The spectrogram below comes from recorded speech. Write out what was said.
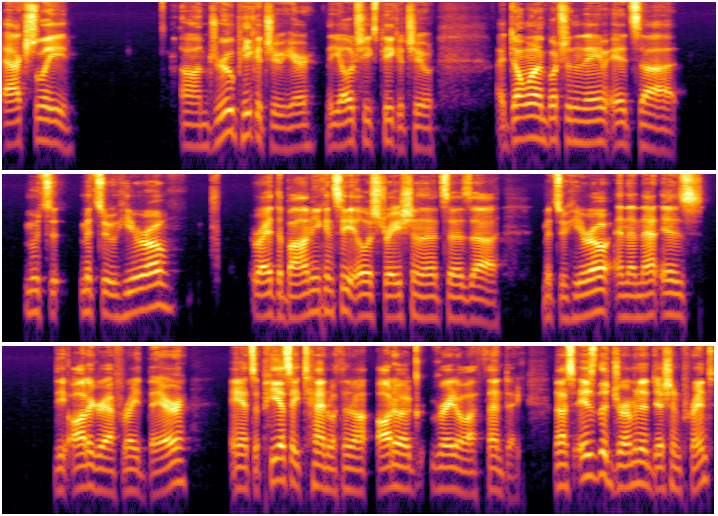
actually um, drew Pikachu here, the Yellow Cheeks Pikachu. I don't want to butcher the name. It's uh, Mitsu- Mitsuhiro, right? The bomb you can see illustration that says uh, Mitsuhiro, and then that is the autograph right there. And it's a PSA 10 with an auto grade of authentic. Now, this is the German edition print.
